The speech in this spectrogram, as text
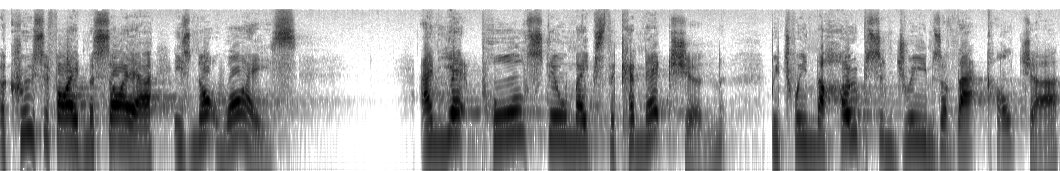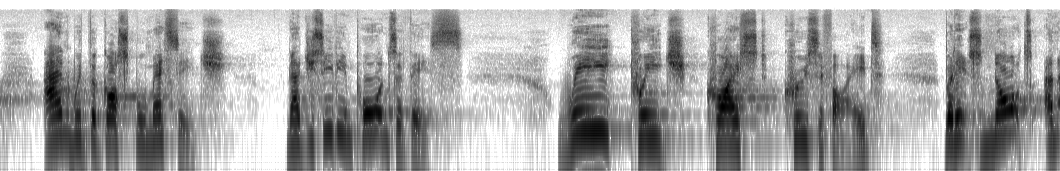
A crucified Messiah is not wise. And yet, Paul still makes the connection between the hopes and dreams of that culture and with the gospel message. Now, do you see the importance of this? We preach Christ crucified, but it's not an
